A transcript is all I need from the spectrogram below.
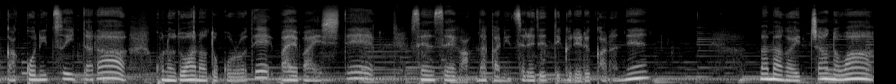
あ、学校に着いたらこのドアのところでバイバイして先生が中に連れてってくれるからね。ママが言っちゃうのは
